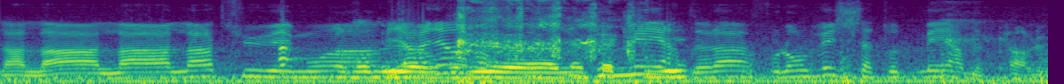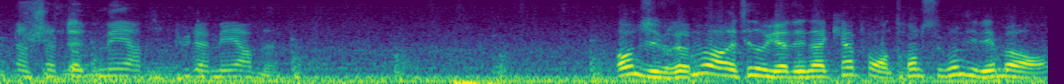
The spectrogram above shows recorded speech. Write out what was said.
La la la la, tu es moi. entendu, Y'a rien. euh, la de merde là, faut l'enlever ce château de merde. Par le Un château de merde, il pue la merde. Par contre, j'ai vraiment arrêté de regarder Naka pendant 30 secondes, il est mort.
